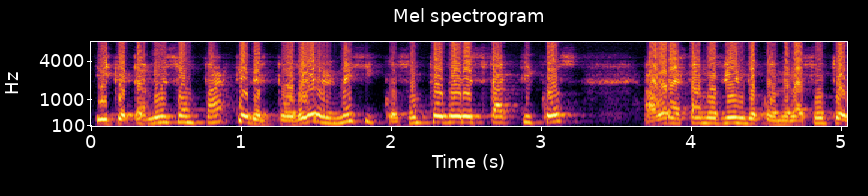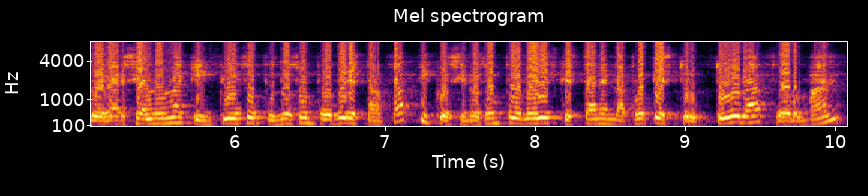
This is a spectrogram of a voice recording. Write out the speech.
y que también son parte del poder en México, son poderes fácticos. Ahora estamos viendo con el asunto de García Luna que incluso pues no son poderes tan fácticos, sino son poderes que están en la propia estructura formal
